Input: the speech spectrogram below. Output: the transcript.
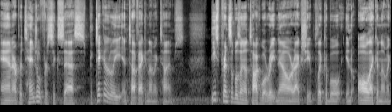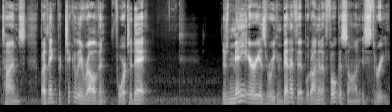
and our potential for success, particularly in tough economic times? These principles I'm going to talk about right now are actually applicable in all economic times, but I think particularly relevant for today. There's many areas where we can benefit, but what I'm going to focus on is three.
